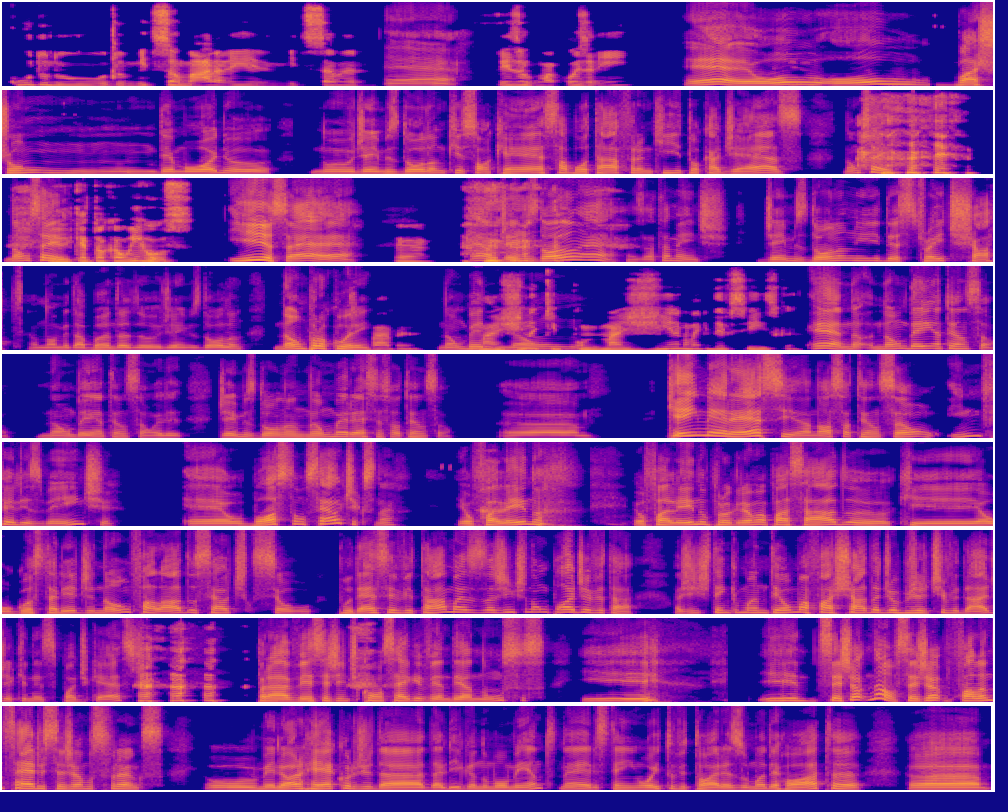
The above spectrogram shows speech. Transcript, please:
culto do, do Midsommar ali, Midsummer. É. Fez alguma coisa ali. É, ou, ou baixou um demônio no James Dolan que só quer sabotar a franquia e tocar jazz. Não sei. Não sei. Ele quer tocar o Eagles. Isso, é, é. É, é o James Dolan, é, exatamente. James Dolan e The Straight Shot, é o nome da banda do James Dolan. Não procurem. Não be imagina, não... Que, imagina como é que deve ser isso, cara. É, não, não deem atenção. Não deem atenção. Ele, James Dolan não merece a sua atenção. Uh, quem merece a nossa atenção, infelizmente, é o Boston Celtics, né? Eu falei no, eu falei no programa passado que eu gostaria de não falar do Celtics se eu pudesse evitar, mas a gente não pode evitar. A gente tem que manter uma fachada de objetividade aqui nesse podcast para ver se a gente consegue vender anúncios e e seja, não, seja falando sério, sejamos francos. O melhor recorde da, da liga no momento, né? Eles têm oito vitórias, uma derrota. Uh,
